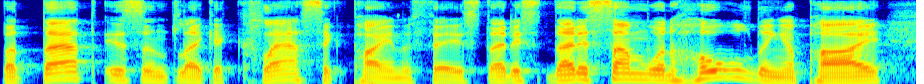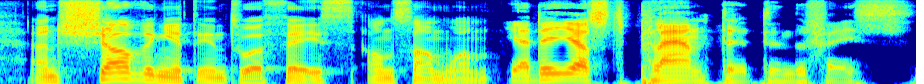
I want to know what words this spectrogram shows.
But that isn't like a classic pie in the face. That is that is someone holding a pie and shoving it into a face on someone. Yeah, they just plant it in the face.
